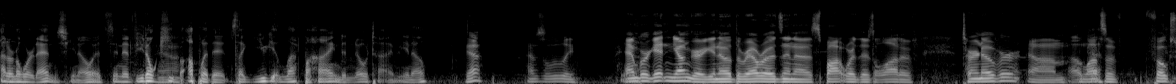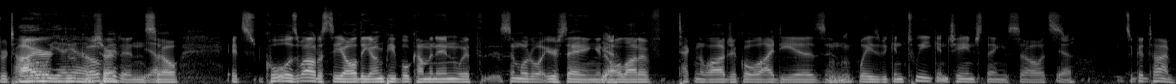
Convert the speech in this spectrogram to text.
I don't know where it ends. You know, it's and if you don't keep up with it, it's like you get left behind in no time. You know. yeah absolutely Yeah. and we're getting younger you know the railroad's in a spot where there's a lot of turnover um, Okay. lots of folks retired Oh, yeah, through yeah, covid sure. and so it's cool as well to see all the young people coming in with similar to what you're saying you know a lot of technological ideas and Mhm. ways we can tweak and change things so it's Yeah. it's a good time.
